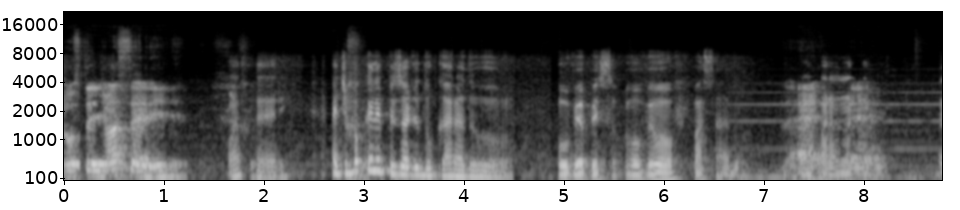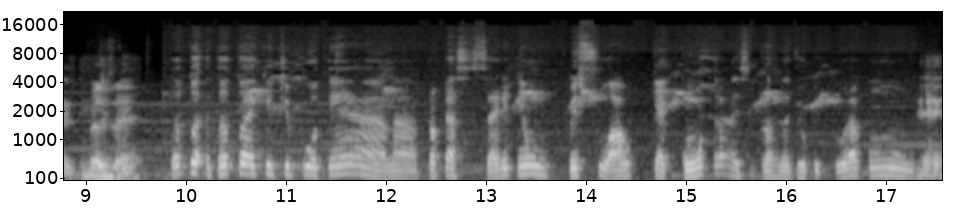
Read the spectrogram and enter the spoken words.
Ou seja, uma série. Uma série. É tipo aquele episódio do cara do. Vou ver a pessoa. Vou ver o passado. É, parada na é, pois é. Tanto, tanto é que, tipo, tem a- na própria série tem um pessoal que é contra esse processo de ruptura como. É.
